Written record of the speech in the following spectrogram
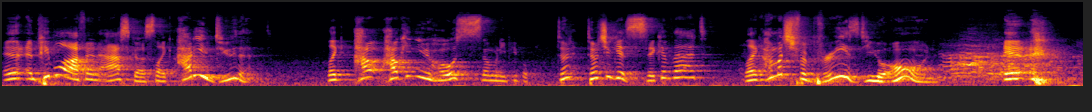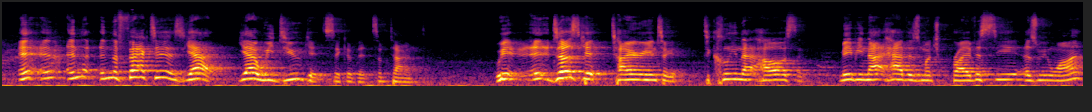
And, and people often ask us, like, how do you do that? Like, how, how can you host so many people? Don't, don't you get sick of that? Like, how much Febreze do you own? And, and, and, and, the, and the fact is, yeah, yeah, we do get sick of it sometimes. We, it does get tiring to, to clean that house and maybe not have as much privacy as we want.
